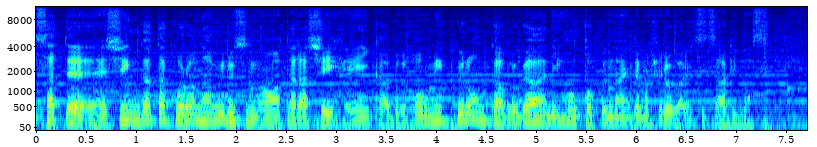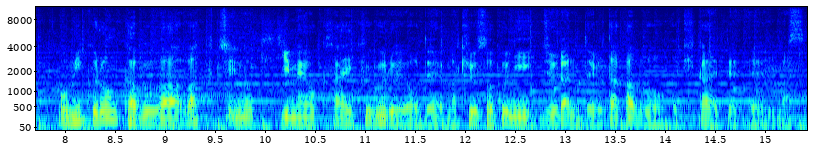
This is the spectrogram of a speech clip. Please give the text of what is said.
さて新型コロナウイルスの新しい変異株オミクロン株が日本国内でも広がりつつあります。オミクロン株はワクチンの効き目をかいくぐるようで、まあ、急速に従来のデルタ株を置き換えています。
